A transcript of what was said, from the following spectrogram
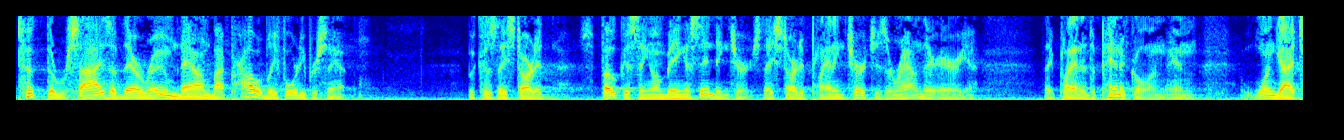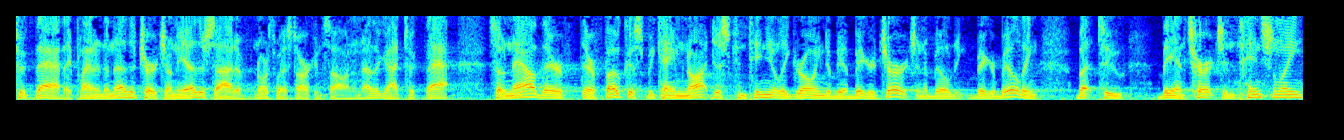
took the size of their room down by probably 40% because they started focusing on being a sending church. They started planting churches around their area. They planted the Pinnacle, and, and one guy took that. They planted another church on the other side of northwest Arkansas, and another guy took that. So now their their focus became not just continually growing to be a bigger church and a building bigger building, but to be a church intentionally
